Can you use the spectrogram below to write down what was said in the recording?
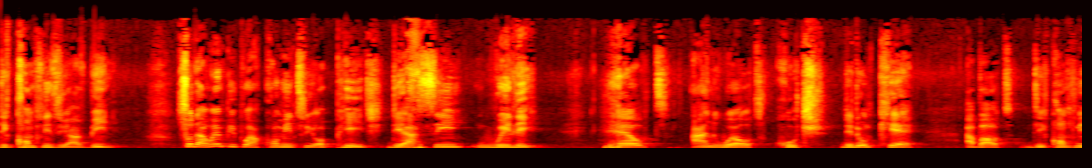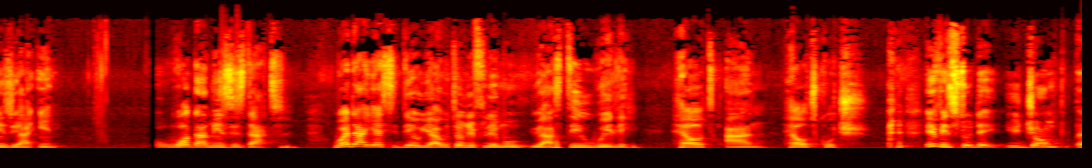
the companies you have been. So that when people are coming to your page, they are seeing Wele Health and Wealth Coach. They don't care about the companies you are in. What that means is that whether yesterday you are with Oriflame, you are still Wele Health and Health Coach. if it's today, you jump uh,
